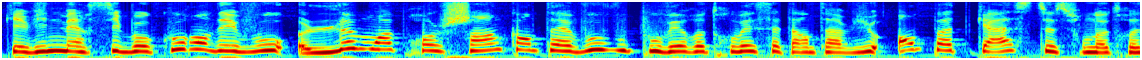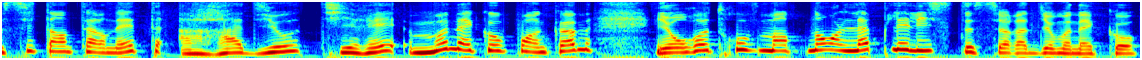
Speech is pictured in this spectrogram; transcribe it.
Kevin, merci beaucoup. Rendez-vous le mois prochain. Quant à vous, vous pouvez retrouver cette interview en podcast sur notre site internet radio-monaco.com et on retrouve maintenant la playlist sur Radio Monaco.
